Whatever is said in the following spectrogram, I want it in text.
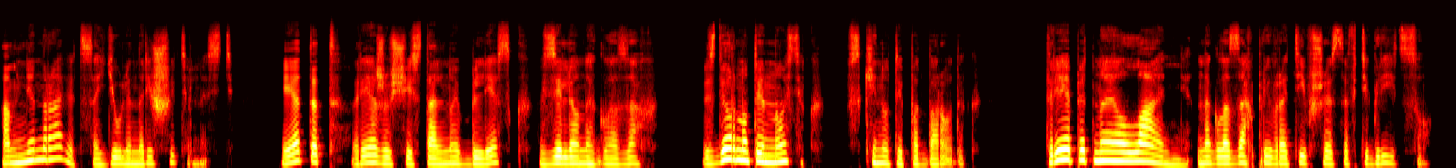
а мне нравится Юлина решительность. И этот режущий стальной блеск в зеленых глазах, вздернутый носик, вскинутый подбородок. Трепетная лань, на глазах превратившаяся в тигрицу.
